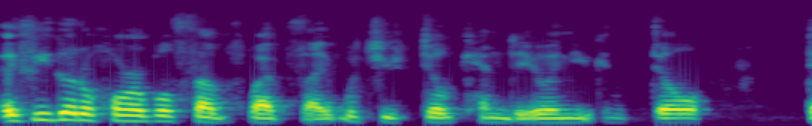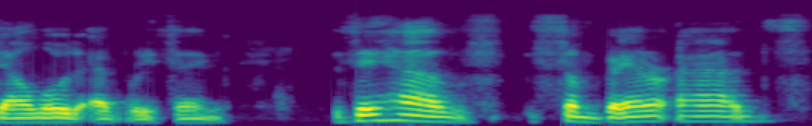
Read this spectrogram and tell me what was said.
if you go to HorribleSubs website, which you still can do, and you can still download everything, they have some banner ads,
